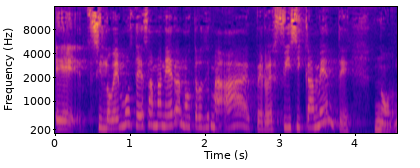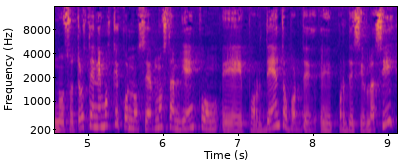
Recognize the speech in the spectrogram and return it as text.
eh, si lo vemos de esa manera, nosotros decimos, ah, pero es físicamente. No, nosotros tenemos que conocernos también con, eh, por dentro, por, eh, por decirlo así,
